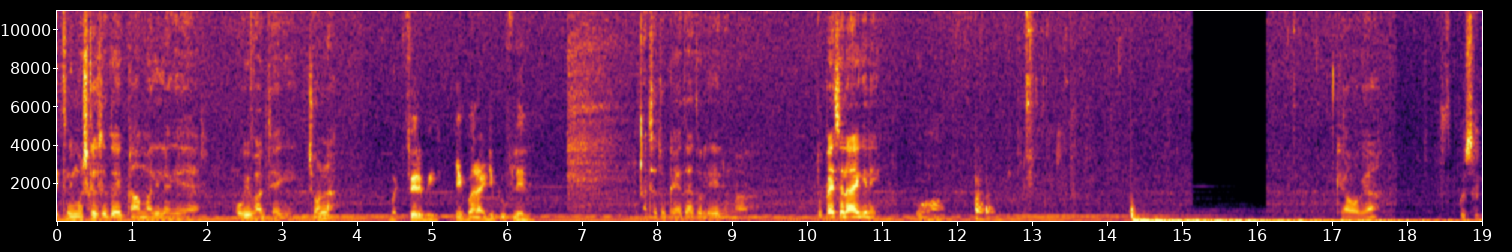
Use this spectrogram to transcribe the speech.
इतनी मुश्किल से तो एक काम वाली लगी है यार वो भी भाग जाएगी। छोड़ ना बट फिर भी एक बार आईडी प्रूफ ले ले। अच्छा तू कहता है तो ले लूँगा। तू पैसे लाएगी नहीं? ओ हाँ। क्या हो गया? कुछ नहीं।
